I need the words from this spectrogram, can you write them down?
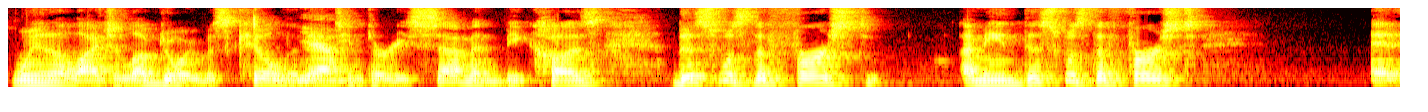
when Elijah Lovejoy was killed in Yeah. 1837 because this was the first. I mean, this was the first and,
